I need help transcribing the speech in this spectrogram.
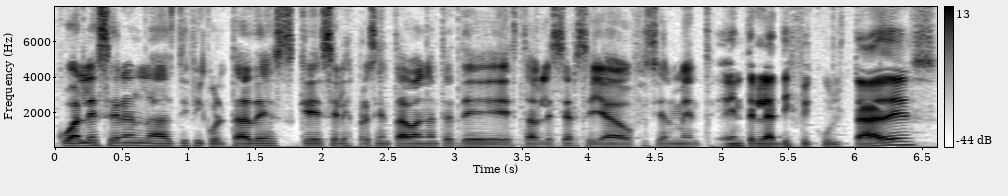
¿Cuáles eran las dificultades que se les presentaban antes de establecerse ya oficialmente? Entre las dificultades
